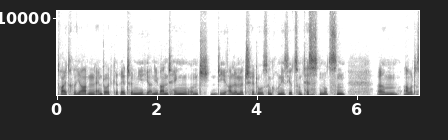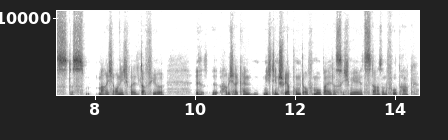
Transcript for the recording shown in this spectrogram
drei Trilliarden Android-Geräte mir hier an die Wand hängen und die alle mit Shadow synchronisiert zum Testen nutzen. Ähm, aber das, das mache ich auch nicht, weil dafür äh, habe ich halt kein, nicht den Schwerpunkt auf Mobile, dass ich mir jetzt da so einen Fuhrpark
